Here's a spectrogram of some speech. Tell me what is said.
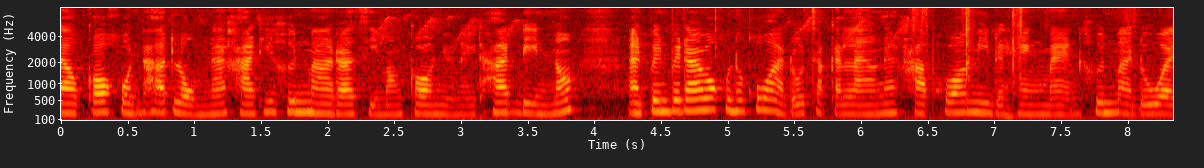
แล้วก็คนธาตุลมนะคะ ที่ขึ้นมาราศีมังกรอยู่ในธาตุดินเนาะอาจเป็นไปได้ว่าคุณทั้งคู่อาจรู้จักกันแล้วนะคะ เพราะว่ามีเดอะแฮงแมนขึ้นมาด้วย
